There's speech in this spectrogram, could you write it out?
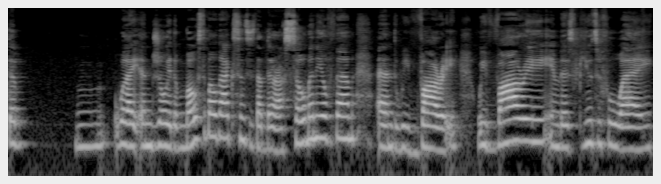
the what I enjoy the most about accents is that there are so many of them and we vary. We vary in this beautiful way,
